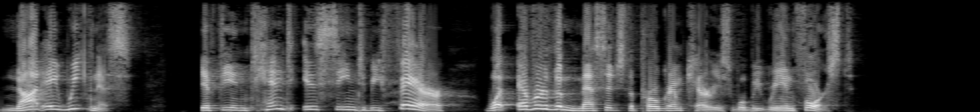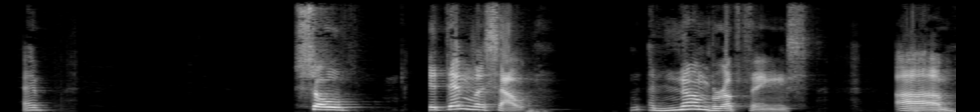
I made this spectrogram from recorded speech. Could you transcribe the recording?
not a weakness. If the intent is seen to be fair, whatever the message the program carries will be reinforced. Okay? So it then lists out a number of things um,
